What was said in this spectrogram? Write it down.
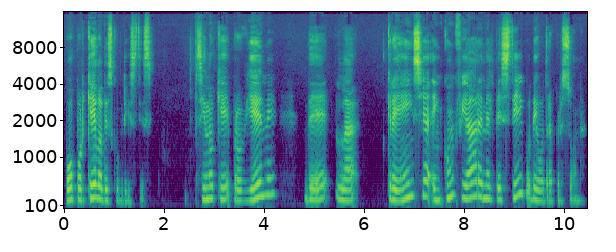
o porque lo descubriste, sino que proviene de la creencia en confiar en el testigo de otra persona.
